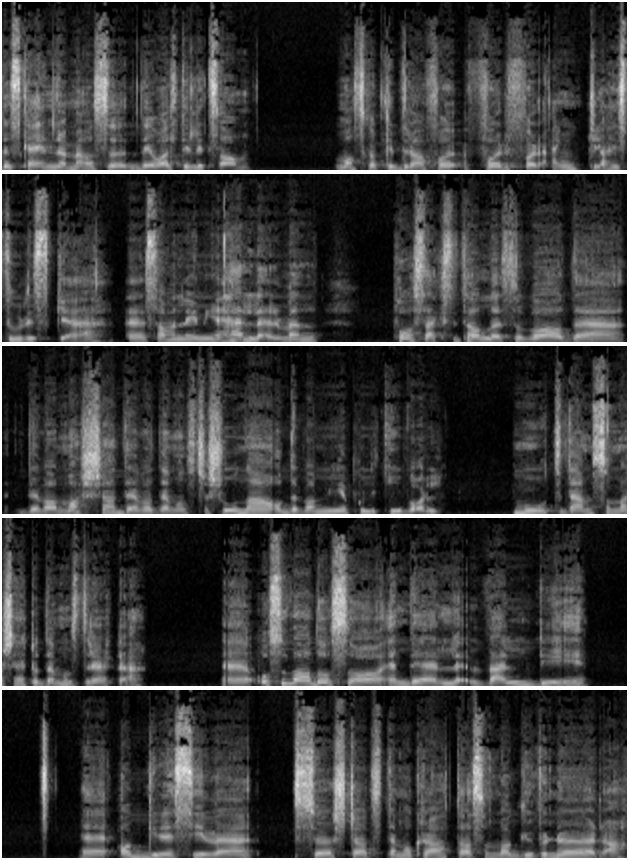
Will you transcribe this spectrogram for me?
det skal jeg innrømme. Altså, det er jo alltid litt sånn Man skal ikke dra for for, for enkle historiske eh, sammenligninger heller, men på 60-tallet så var det, det var marsjer, det var demonstrasjoner og det var mye politivold mot dem som marsjerte og demonstrerte. Eh, og så var det også en del veldig eh, aggressive sørstatsdemokrater som var guvernører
